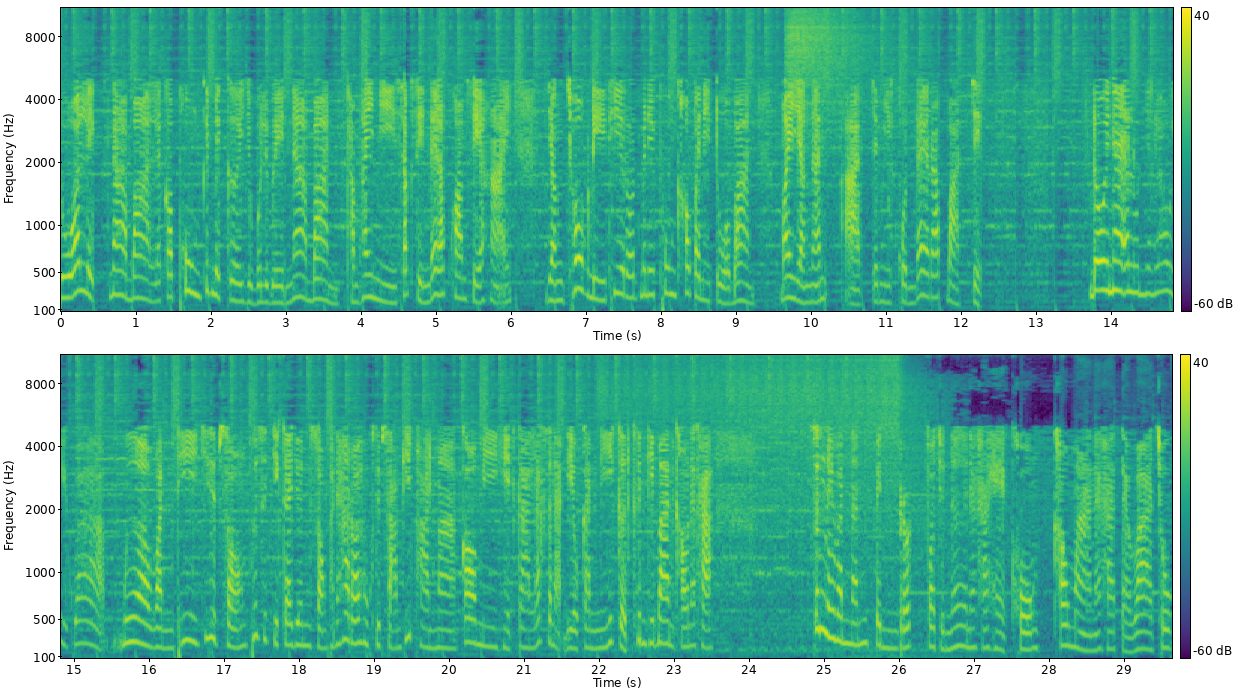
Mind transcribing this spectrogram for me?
รั้วเหล็กหน้าบ้าน แล้วก็พุ่งขึ้นไปเกยอยู่บริเวณหน้าบ้านทำให้มีทรัพย์สินได้รับความเสียหาย ยังโชคดีที่รถไม่ได้พุ่งเข้าไปในตัวบ้าน ไม่อย่างนั้นอาจจะมีคนได้รับบาดเจ็บโดยนายอรุณยังเล่าอีกว่า เมื่อวันที่ 22 พฤศจิกายน 2563 ที่ผ่านมาก็มีเหตุการณ์ลักษณะเดียวกันนี้เกิดขึ้นที่บ้านเขานะคะ ซึ่งในวันนั้นเป็นรถ f o r t u n e r นะคะ แหกโค้งเข้ามานะคะ แต่ว่าโชค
